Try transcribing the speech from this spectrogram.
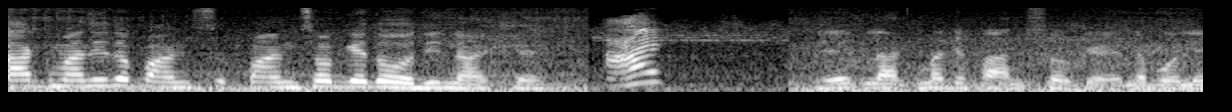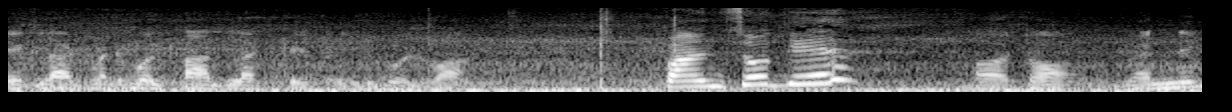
લાખમાંથી તો પાંચસો પાંચસો કે તો હોદી નાખે. એક લાખમાંથી પાંચસો કે એટલે બોલ એક લાખમાંથી બોલ પાંચ લાખ કે બોલ વાહ. પાંચસો કે? હા તો ગણની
